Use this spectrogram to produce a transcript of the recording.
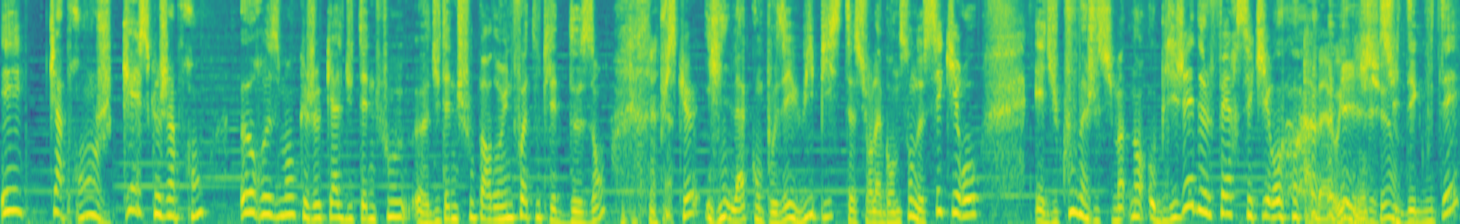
Et qu'apprends-je Qu'est-ce que j'apprends? Heureusement que je cale du Tenchu, euh, du Tenchu pardon, une fois toutes les deux ans, puisque il a composé huit pistes sur la bande son de Sekiro. Et du coup, bah, je suis maintenant obligé de le faire Sekiro. Ah bah oui, bien je sûr. suis dégoûté.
